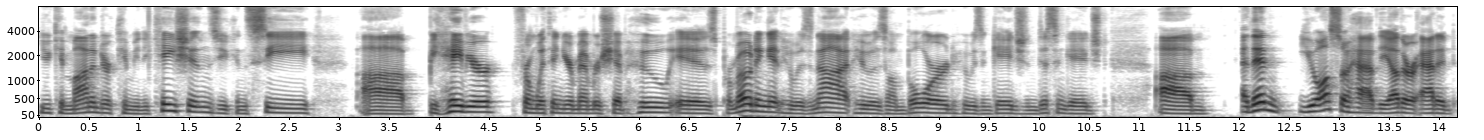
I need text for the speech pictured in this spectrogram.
you can monitor communications, you can see uh, behavior from within your membership. Who is promoting it, who is not, who is on board, who is engaged and disengaged. Um, and then you also have the other added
